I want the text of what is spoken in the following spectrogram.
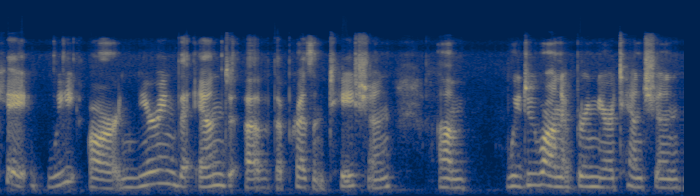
Okay, we are nearing the end of the presentation. Um, we do want to bring your attention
